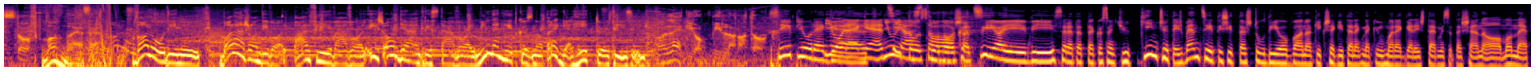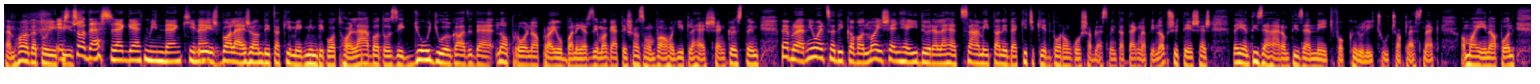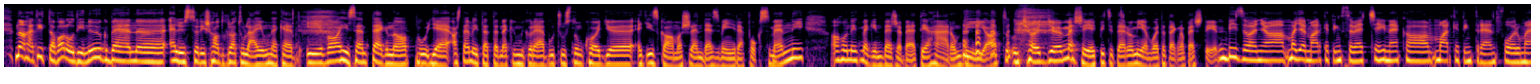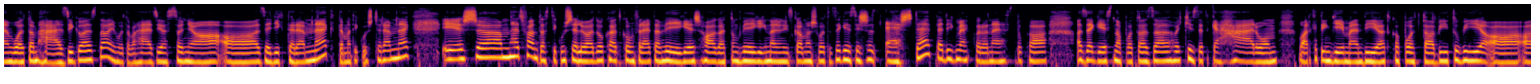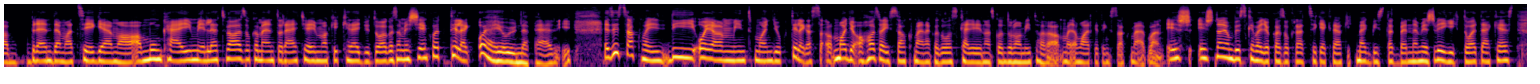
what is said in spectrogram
Best of Manna FM. Valódi nők. Balázs Andival, Pál Fijévával és Argyán Krisztával minden hétköznap reggel 7-től 10-ig. A legjobb pillanatok. Szép jó reggelt! Jó reggelt, Nyújtózkodókat! Szia Évi! Szeretettel köszöntjük Kincsöt és Bencét is itt a stúdióban, akik segítenek nekünk ma reggel, és természetesen a Manna FM hallgatóit És is. csodás reggelt mindenkinek. És Balázs Andit, aki még mindig otthon lábadozik, gyógyulgat, de napról napra jobban érzi magát, és azon van, hogy itt lehessen köztünk. Február 8-a van, ma is enyhe időre lehet számítani, de kicsikét borongósabb lesz, mint a tegnapi napsütéses, de ilyen 13-14 fok körüli csúcsok lesznek a mai napon. Na hát itt a valódi nőkben először is hadd gratuláljunk neked, Éva, hiszen tegnap ugye azt említetted nekünk, mikor elbúcsúztunk, hogy egy izgalmas rendezvényre fogsz menni, ahonnét megint bezsebeltél három díjat. Úgyhogy mesélj egy picit erről, milyen volt a tegnap estéd. Bizony a Magyar Marketing Szövetségnek a Marketing Trend Fórumán voltam házigazda, én voltam a háziasszonya az egyik teremnek, tematikus teremnek, és um, hát fantasztikus előadókat konferáltam végig, és hallgattunk végig, nagyon izgalmas volt az egész, és az este pedig megkoronáztuk a, az egész napot azzal, hogy képzeljétek el három marketing gyémánt díjat kapott a B2B, a, a brandem, a cégem, a, a munkáim, illetve azok a mentorátjaim, akikkel együtt dolgozom, és ilyenkor tényleg olyan jó ünnepelni. Ez egy szakmai díj, olyan, mint mondjuk tényleg a, a, magyar, a hazai szakmának az oszkárja, én azt gondolom itthon a, a marketing szakmában. És, és nagyon büszke vagyok azokra a cégekre, akik megbíztak bennem, és végig tolták ezt.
